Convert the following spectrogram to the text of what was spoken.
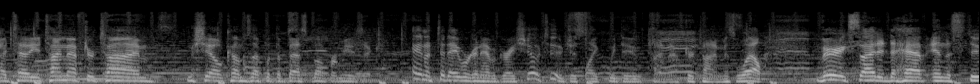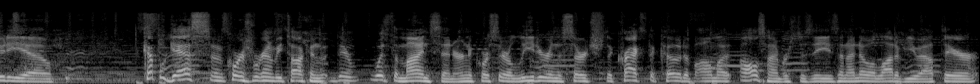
I tell you, time after time, Michelle comes up with the best bumper music. And today we're going to have a great show, too, just like we do time after time as well. Very excited to have in the studio a couple guests. Of course, we're going to be talking, they're with the Mind Center. And of course, they're a leader in the search to crack the code of Alzheimer's disease. And I know a lot of you out there,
